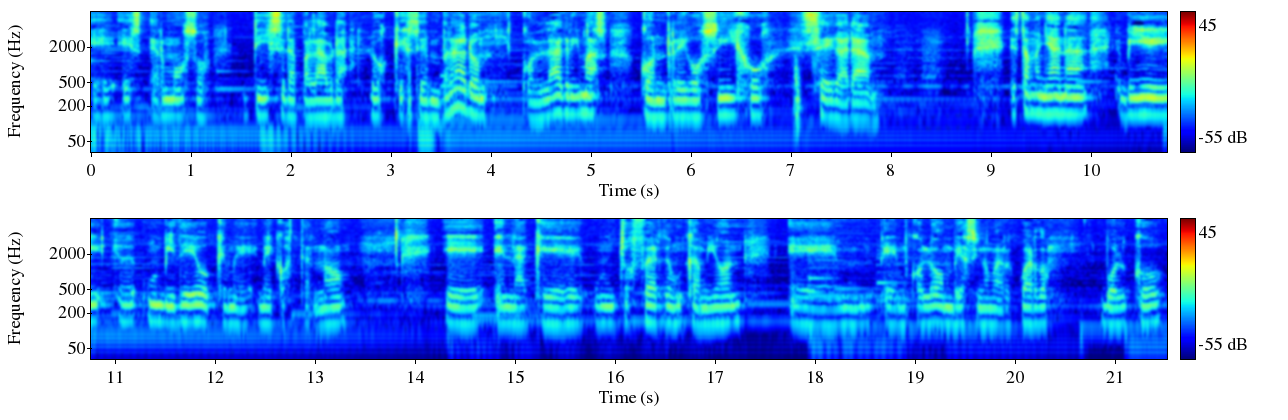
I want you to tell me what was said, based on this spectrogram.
eh, es hermoso. Dice la palabra, los que sembraron con lágrimas, con regocijo segarán. Esta mañana vi eh, un video que me, consternó eh, en la que un chofer de un camión en Colombia, si no me recuerdo, volcó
